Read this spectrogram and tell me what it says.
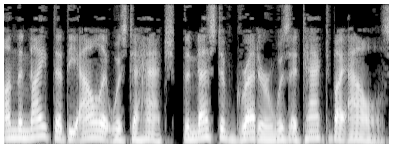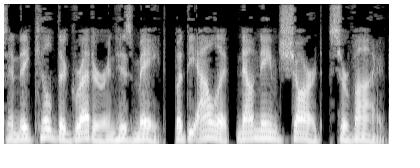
On the night that the owlet was to hatch, the nest of Grettir was attacked by owls and they killed the Grettir and his mate, but the owlet, now named Shard, survived.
